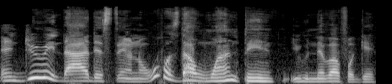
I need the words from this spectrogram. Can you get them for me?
And during that this thing, you know, what was that one thing you will never forget?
